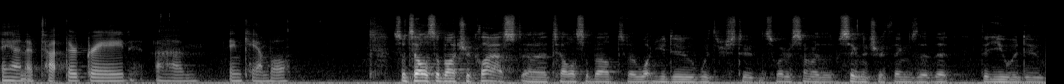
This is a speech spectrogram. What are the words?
and I've taught third grade um, in Campbell. So, tell us about your class. Uh, tell us about uh, what you do with your students. What are some of the signature things that, that, that you would do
